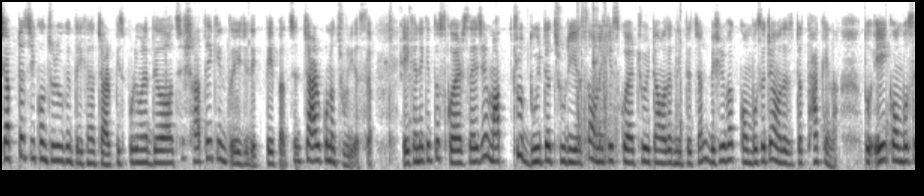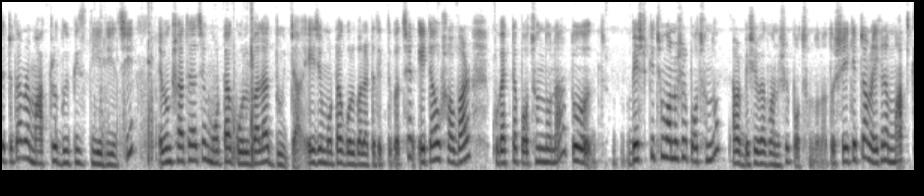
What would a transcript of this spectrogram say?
চ্যাপটা চিকন চুড়িও কিন্তু এখানে চার পিস পরিমাণে দেওয়া আছে। সাথে কিন্তু এই যে দেখতেই পাচ্ছেন চার কোনো চুড়ি আছে। এখানে কিন্তু স্কোয়ার সাইজে মাত্র দুইটা চুড়ি আছে। অনেকে স্কোয়ার চুড়িটা আমাদের নিতে চান। বেশিরভাগ কম্বো সেটে আমাদের যেটা থাকে না। তো এই কম্বো সেটটাতে আমরা মাত্র দুই পিস দিয়ে দিয়েছি এবং সাথে আছে মোটা গোলবালা দুইটা। এই যে মোটা গোলবালাটা দেখতে পাচ্ছেন, এটাও সবার খুব একটা পছন্দ না। তো বেশ কিছু মানুষের পছন্দ, আবার বেশিরভাগ মানুষের পছন্দ না। তো সেই ক্ষেত্রে আমরা এখানে মাত্র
